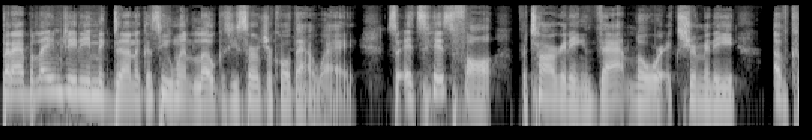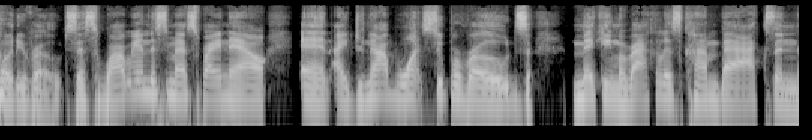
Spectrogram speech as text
But I blame JD McDonagh because he went low because he's surgical that way. So it's his fault for targeting that lower extremity of Cody Rhodes. That's why we're in this mess right now. And I do not want Super Rhodes making miraculous comebacks and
